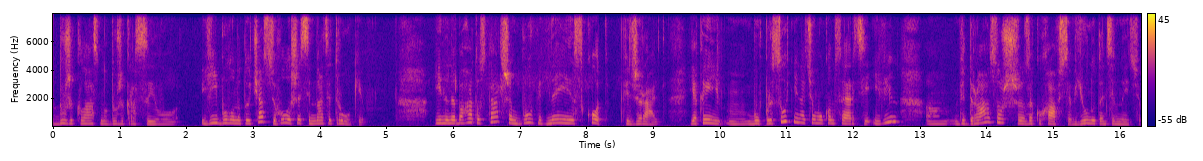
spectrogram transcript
дуже класно, дуже красиво. Їй було на той час всього лише 17 років. І не набагато старшим був від неї Скотт Фіджеральд, який був присутній на цьому концерті, і він відразу ж закохався в юну танцівницю.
